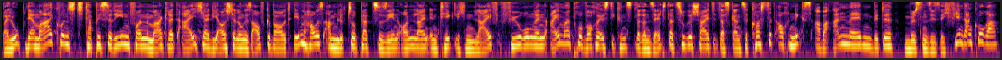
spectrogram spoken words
Bei Lob der Malkunst Tapisserien von Margret Eicher. Die Ausstellung ist aufgebaut im Haus am Lützowplatz zu sehen, online in täglichen Live-Führungen. Einmal pro Woche ist die Künstlerin selbst dazu geschaltet. Das Ganze kostet auch nichts, aber anmelden bitte müssen Sie sich. Vielen Dank, Cora.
